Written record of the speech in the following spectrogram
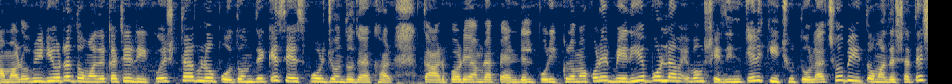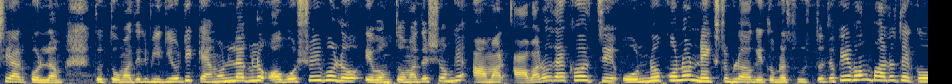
আমারও ভিডিওটা তোমাদের কাছে রিকোয়েস্ট থাকল প্রথম থেকে শেষ পর্যন্ত দেখার। তারপরে আমরা প্যান্ডেল পরিক্রমা করে বেরিয়ে পড়লাম এবং সেদিনকের কিছু তোলা ছবি তোমাদের সাথে শেয়ার করলাম। তো তোমাদের ভিডিওটি কেমন লাগল অবশ্যই বলো এবং তোমাদের সঙ্গে আমার আবারও দেখা হচ্ছে অন্য কোনো নেক্সট ব্লগে তোমরা সুস্থ থেকো এবং ভালো থেকো।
